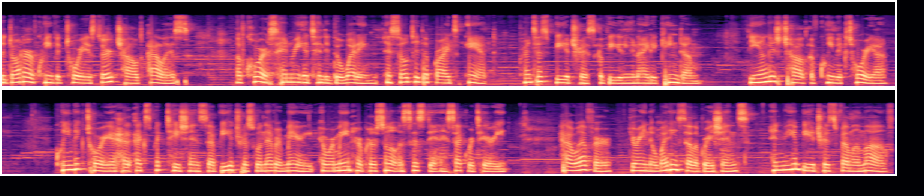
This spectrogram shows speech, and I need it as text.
the daughter of Queen Victoria's third child, Alice. Of course, Henry attended the wedding, and so did the bride's aunt, Princess Beatrice of the United Kingdom, the youngest child of Queen Victoria. Queen Victoria had expectations that Beatrice would never marry and remain her personal assistant and secretary. However, during the wedding celebrations, Henry and Beatrice fell in love.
